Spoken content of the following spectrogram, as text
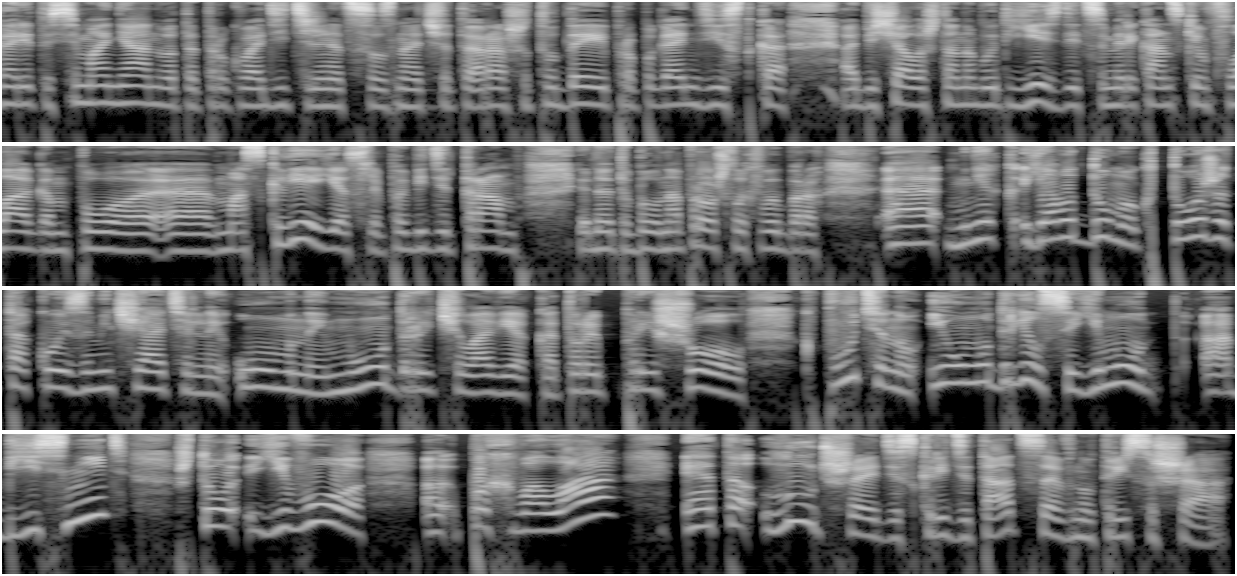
Маргарита Симонян, вот эта руководительница, значит, Russia Today, пропагандистка, обещала, что она будет ездить с американским флагом по э, Москве, если победит Трамп. Но это было на прошлых выборах. Э, мне, я вот думаю, кто же такой замечательный, умный, мудрый человек, который пришел к Путину и умудрился ему объяснить, что его э, похвала это лучшая дискредитация внутри США.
